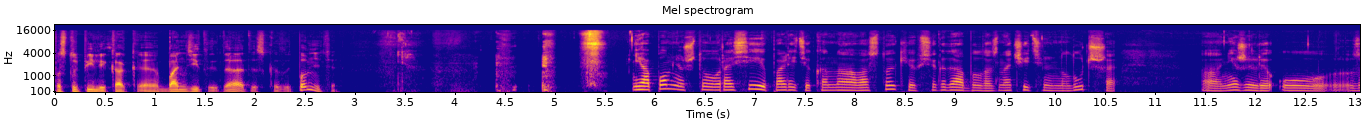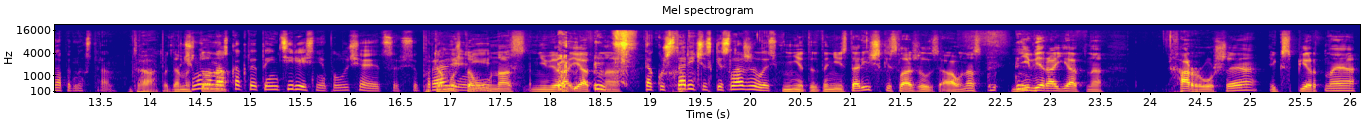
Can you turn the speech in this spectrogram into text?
Поступили как э, бандиты, да, ты сказать. Помните? Я помню, что у России политика на Востоке всегда была значительно лучше, а, нежели у западных стран. Да, потому Почему что у нас как-то это интереснее получается, все Потому что у нас невероятно... Так уж исторически сложилось. Нет, это не исторически сложилось, а у нас невероятно хорошая, экспертная,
